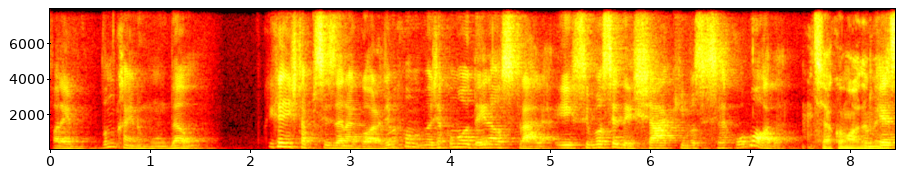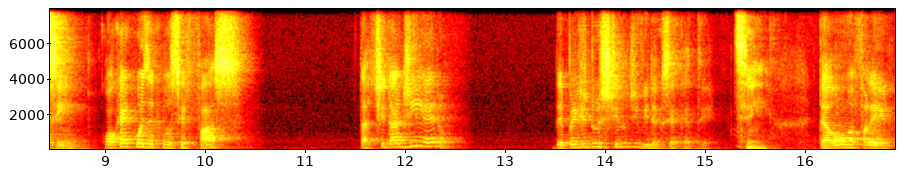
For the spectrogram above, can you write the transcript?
Falei, vamos cair no mundão? O que, que a gente está precisando agora? Eu já acomodei na Austrália. E se você deixar aqui, você se acomoda. Se acomoda Porque mesmo. assim, qualquer coisa que você faz, dá- te dá dinheiro. Depende do estilo de vida que você quer ter. Sim. Então eu falei,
